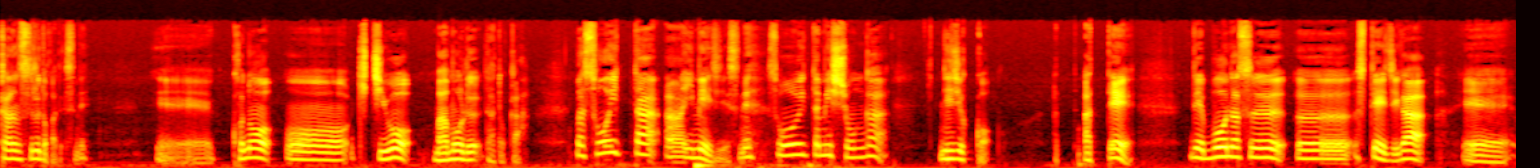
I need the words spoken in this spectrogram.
還するとかですね、えー、この基地を守るだとか、まあ、そういったイメージですね。そういったミッションが20個あってでボーナスステージが、え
